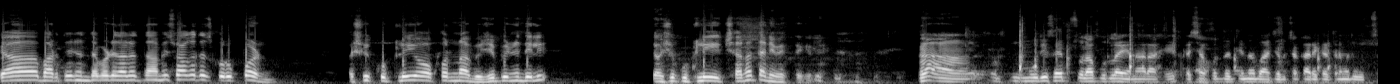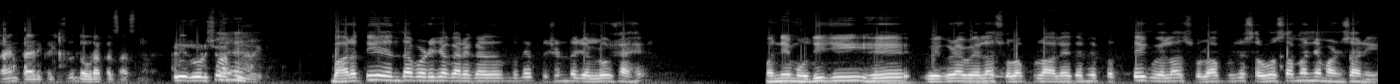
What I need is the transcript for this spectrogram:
त्या भारतीय जनता पार्टीत आल्या तर आम्ही स्वागतच करू पण अशी कुठलीही ऑफर ना बीजेपीने दिली अशी कुठलीही इच्छा ना त्यांनी व्यक्त केली. मोदी साहेब सोलापूरला येणार आहेत. कशा पद्धतीनं भाजपच्या कार्यकर्त्यांमध्ये उत्साह आणि तयारी कशी सुरू दौरा कसा असणार आणि रोड शो असणार आहे भारतीय जनता पार्टीच्या कार्यकर्त्यांमध्ये प्रचंड जल्लोष आहे. माननीय मोदीजी हे वेगळ्या वेळेला सोलापूरला आले त्यांनी प्रत्येक वेळेला सोलापूरच्या सर्वसामान्य माणसाने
